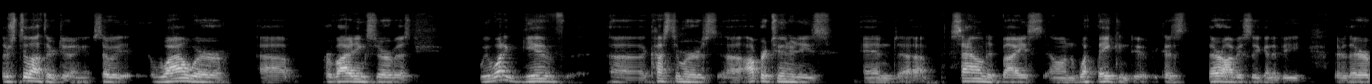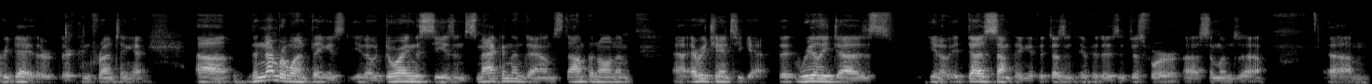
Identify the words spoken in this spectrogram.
they're still out there doing it. So while we're uh, providing service, we want to give uh, customers uh, opportunities and uh, sound advice on what they can do because they're obviously going to be they're there every day they're they're confronting it. Uh, the number one thing is you know during the season smacking them down stomping on them uh, every chance you get. That really does you know it does something if it doesn't if it isn't just for uh, someone's um,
